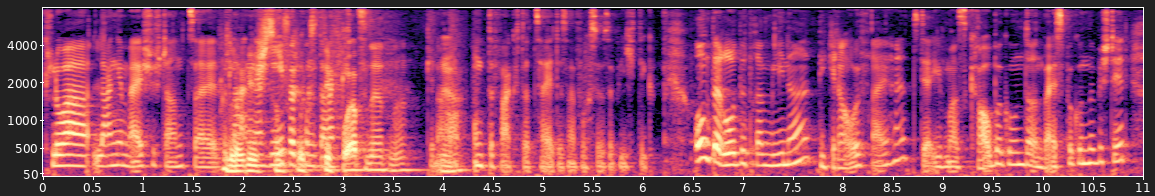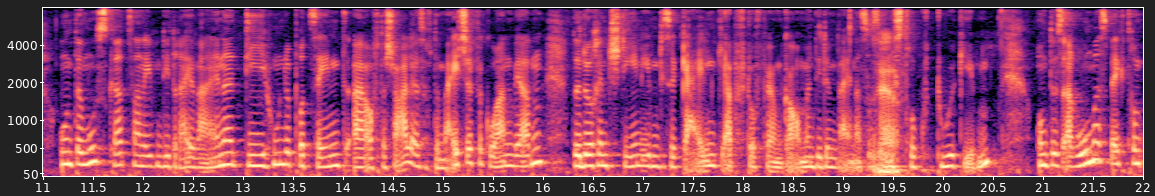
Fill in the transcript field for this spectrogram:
klar lange Maischestandzeit, langer Logisch, kriegst du die Hefekontakt. Farbe nicht. Ne? Genau. Ja. Und der Faktor Zeit ist einfach sehr, sehr wichtig. Und der rote Traminer, die graue Freiheit, der eben aus Grauburgunder und Weißburgunder besteht. Und der Muskat sind eben die drei Weine, die 100% äh, auf der Schale, also auf der Maische vergoren werden. Dadurch entstehen eben diese geilen Gerbstoffe am Gaumen, die dem Wein also seine Ja. Struktur geben. Und das Aromaspektrum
